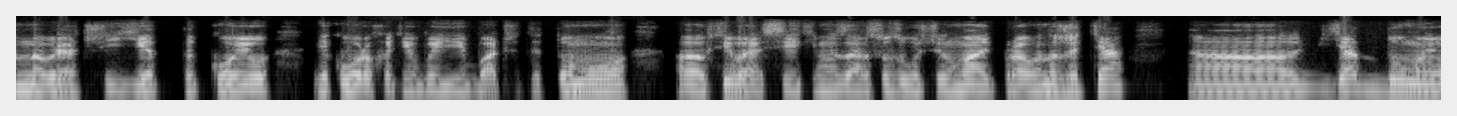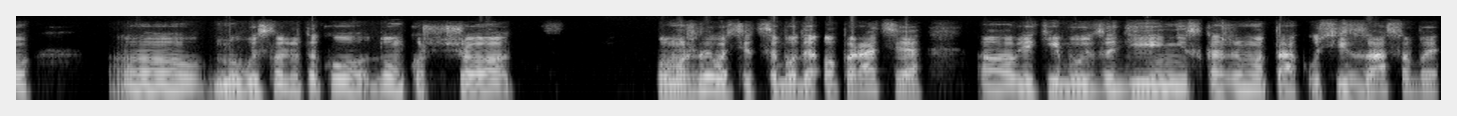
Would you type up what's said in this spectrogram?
навряд чи є такою, як ворог хотів би її бачити. Тому е, всі версії, які ми зараз озвучили, мають право на життя. Е, я думаю, е, ну висловлю таку думку, що по можливості це буде операція, е, в якій будуть задіяні, скажімо так, усі засоби е,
